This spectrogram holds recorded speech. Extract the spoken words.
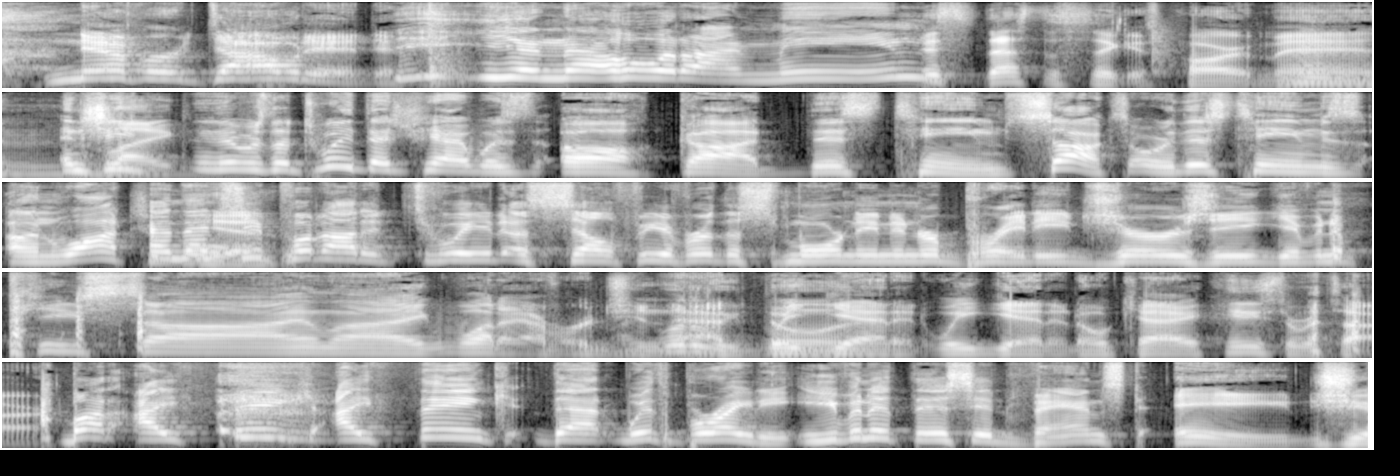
Never doubted. You know what I mean? It's, that's the sickest part, man. Mm. And she, like, there was a tweet that she had was, "Oh God, this team sucks," or "This team is unwatchable." And then she put out a tweet, a selfie of her this morning in her Brady jersey, giving a peace sign, like whatever, Jeanette. we doing? get it. We get it. Okay. he needs to retire. But I think I think that with Brady, even at this advanced age,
